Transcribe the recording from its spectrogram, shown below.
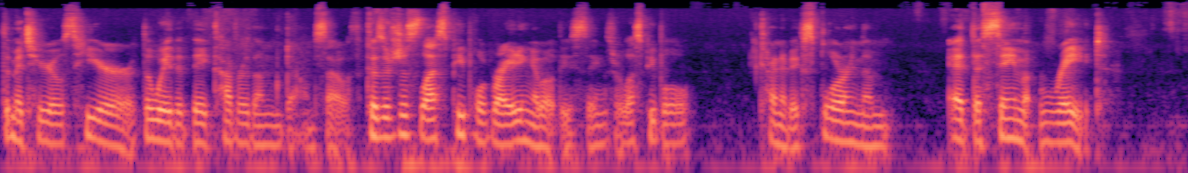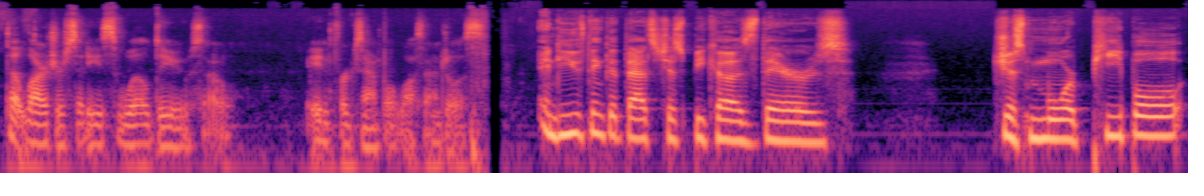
the materials here the way that they cover them down south because there's just less people writing about these things or less people kind of exploring them at the same rate that larger cities will do so in for example los angeles And do you think that that's just because there's just more people,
